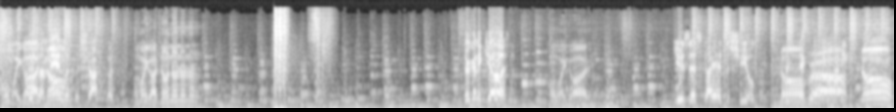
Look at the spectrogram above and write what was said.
Oh my god, There's god, a man with the shotgun. Oh my god, no, no, no, no. They're gonna kill us. Oh my god. Use this guy as a shield. No, Protect bro. buddy. No!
